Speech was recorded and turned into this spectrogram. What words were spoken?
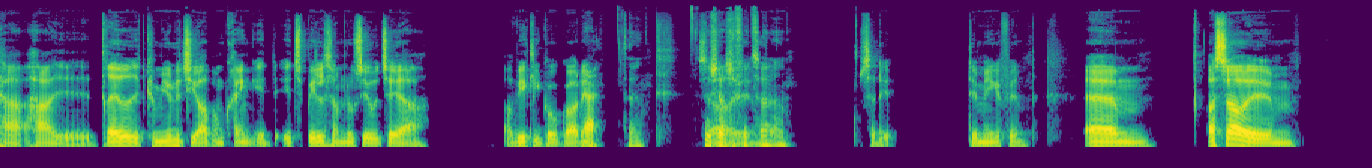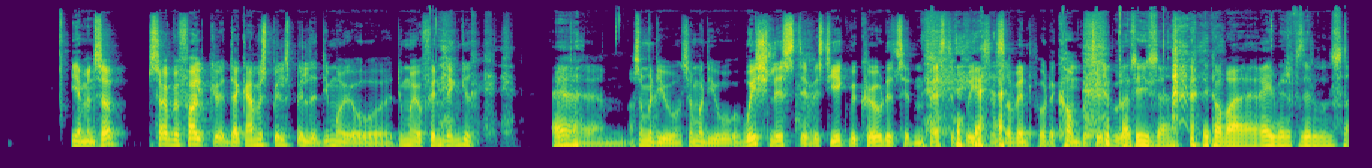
har, har øh, drevet et community op omkring et, et spil, som nu ser ud til at, at virkelig gå godt. Ikke? Ja, det synes så, jeg også er fedt. Så, øh, så det, det er mega fedt. Um, og så, øhm, jamen så, så vil folk, der gerne vil spille spillet, de må jo, de må jo finde linket. ja, ja. Øhm, og så må, de jo, så må de jo wishliste, hvis de ikke vil købe det til den faste pris, ja. og så vente på, at det kommer på tilbud. Præcis, ja. Det kommer med på tilbud, så...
